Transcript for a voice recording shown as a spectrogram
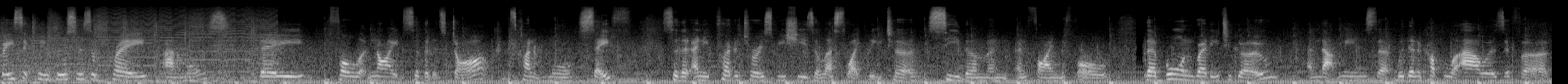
Basically, horses are prey animals. They foal at night so that it's dark, it's kind of more safe so that any predatory species are less likely to see them and, and find the foal. They're born ready to go, and that means that within a couple of hours, if a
